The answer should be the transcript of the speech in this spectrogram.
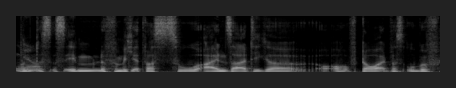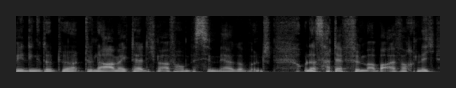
Und Ja. das ist eben eine für mich etwas zu einseitige, auf Dauer etwas unbefriedigende Dy- Dynamik. Da hätte ich mir einfach ein bisschen mehr gewünscht. Und das hat der Film aber einfach nicht.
